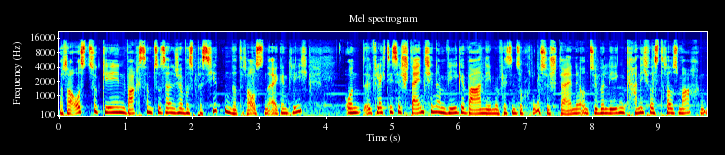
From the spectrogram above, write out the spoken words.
rauszugehen, wachsam zu sein, schauen, was passiert denn da draußen eigentlich? Und äh, vielleicht diese Steinchen am Wege wahrnehmen, vielleicht sind auch große Steine und zu überlegen, kann ich was draus machen?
